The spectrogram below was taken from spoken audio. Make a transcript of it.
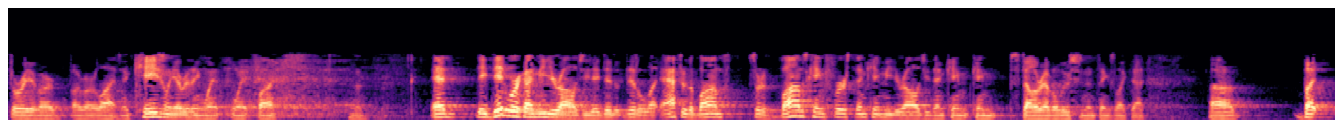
story of our of our lives. And occasionally everything went went fine. And they did work on meteorology. They did did a lot after the bombs. Sort of bombs came first, then came meteorology, then came came stellar evolution and things like that. Uh, but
